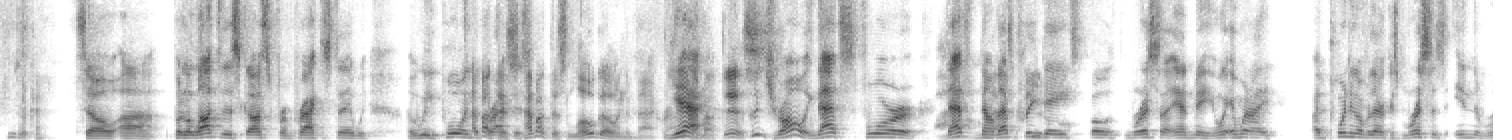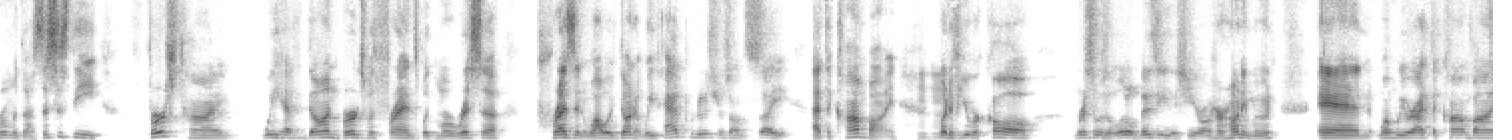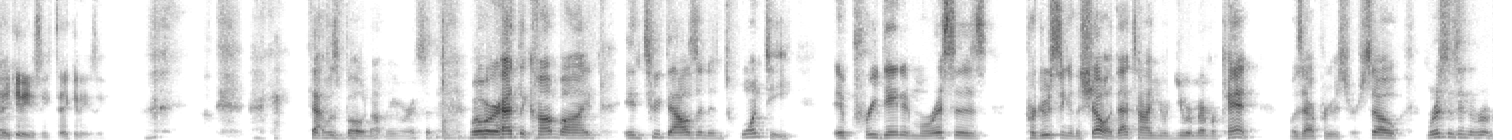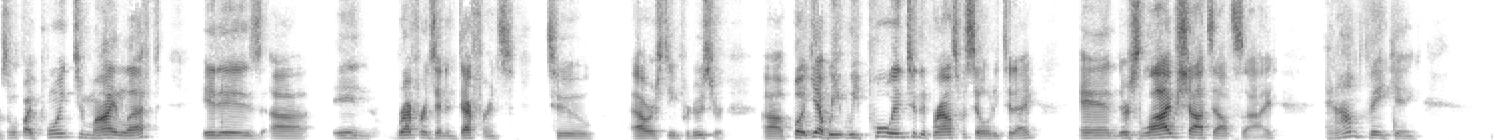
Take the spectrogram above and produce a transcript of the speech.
It was okay. So, uh, but a lot to discuss from practice today. We we pull How into about practice. this? How about this logo in the background? Yeah, How about this? Good drawing. That's for that's now that's that predates beautiful. both Marissa and me. And when- I I'm pointing over there because Marissa's in the room with us. This is the first time we have done Birds with Friends with Marissa present while we've done it. We've had producers on site at the combine, Mhm. but if you recall, Marissa was a little busy this year on her honeymoon, And when we were at the combine, Take it easy. Take it easy. that was Bo, not me, Marissa. When we were at the combine in 2020, it predated Marissa's producing of the show. At that time, you, you remember Ken was our producer. So Marissa's in the room. So if I point to my left, it is uh, in reference and in deference to our esteemed producer. Uh, but yeah, we we pull into the Browns facility today, and there's live shots outside, and I'm thinking,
